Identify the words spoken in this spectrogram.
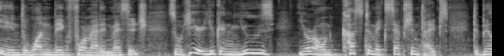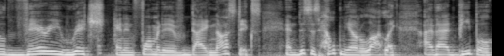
into one big formatted message. So here you can use your own custom exception types to build very rich and informative diagnostics. And this has helped me out a lot. Like I've had people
